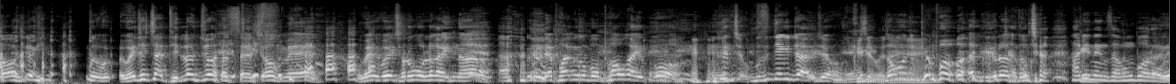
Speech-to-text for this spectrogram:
어, 여기, 뭐, 외제차 딜러인 줄 알았어요, 처음에. 왜, 왜 저러고 올라가 있나. 근데 랩하는 거 보면 파워가 있고, 저- 무슨 얘기인지 알죠? 그죠, 그죠. 너무 좀 예. 평범한 그런. 자동차 할인 행사 홍보하러 예,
